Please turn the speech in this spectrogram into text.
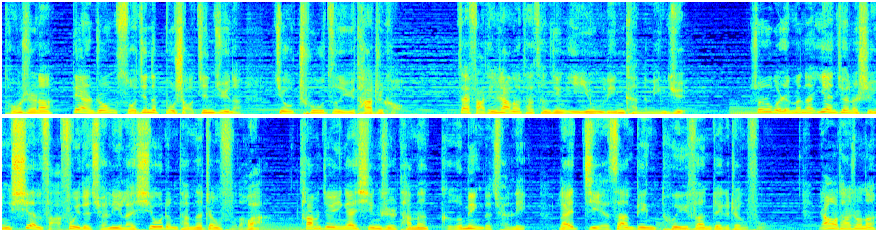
同时呢，电影中所进的不少金句呢，就出自于他之口。在法庭上呢，他曾经引用林肯的名句，说如果人们呢厌倦了使用宪法赋予的权利来修正他们的政府的话，他们就应该行使他们革命的权利来解散并推翻这个政府。然后他说呢，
